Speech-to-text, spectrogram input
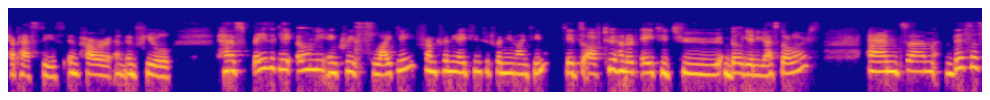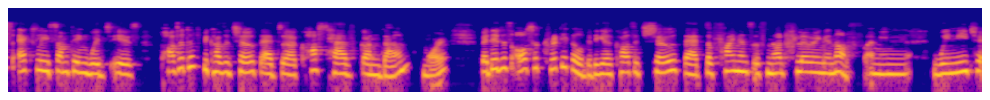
capacities in power and in fuel has basically only increased slightly from 2018 to 2019. It's of 282 billion US dollars. And um, this is actually something which is positive because it shows that uh, costs have gone down more, but it is also critical because it shows that the finance is not flowing enough. I mean, we need to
